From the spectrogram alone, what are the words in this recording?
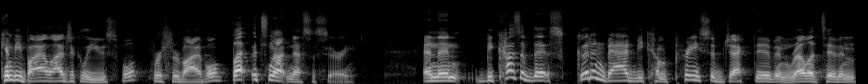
can be biologically useful for survival, but it's not necessary. And then because of this, good and bad become pretty subjective and relative, and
